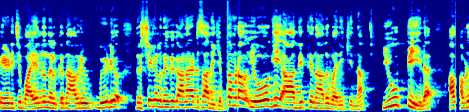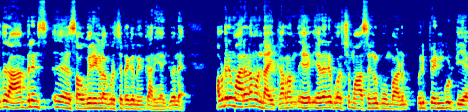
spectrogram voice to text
പേടിച്ച് ഭയന്ന് നിൽക്കുന്ന ആ ഒരു വീഡിയോ ദൃശ്യങ്ങൾ നിങ്ങൾക്ക് കാണാനായിട്ട് സാധിക്കും. നമ്മുടെ യോഗി ആദിത്യനാഥ് ഭരിക്കുന്ന യു പിയിൽ അവിടുത്തെ ഒരു ആംബുലൻസ് സൗകര്യങ്ങളെ കുറിച്ചിട്ടൊക്കെ നിങ്ങൾക്ക് അറിയാമായിരിക്കും അല്ലേ? അവിടെ ഒരു മരണമുണ്ടായി. കാരണം ഏതാനും കുറച്ച് മാസങ്ങൾക്ക് മുമ്പാണ് ഒരു പെൺകുട്ടിയെ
